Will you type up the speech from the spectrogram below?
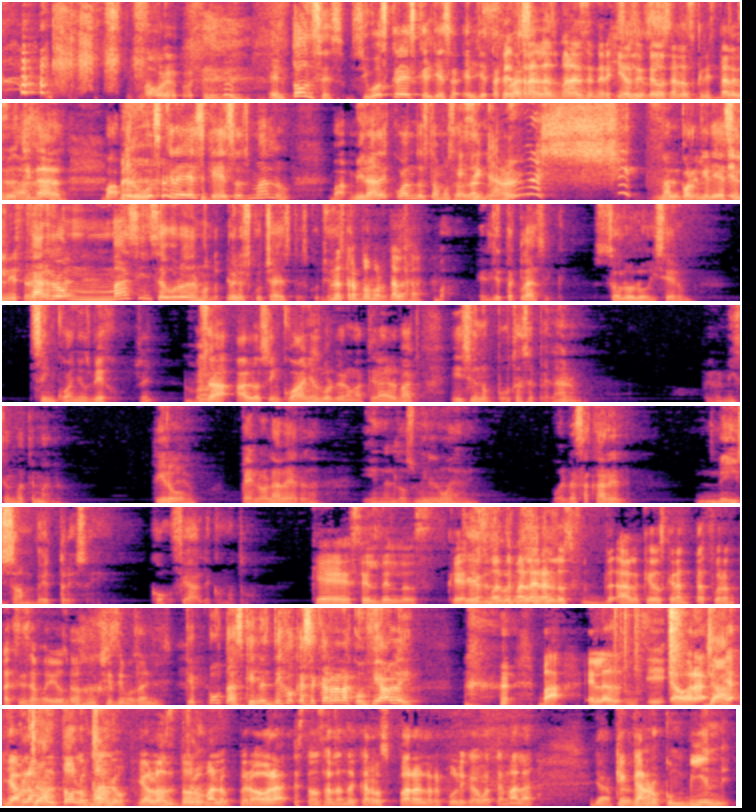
Entonces, si vos crees que el Jetta, el Jetta Classic... las malas energías y te es- gustan los cristales, esas Ajá. chingaderas. Va, pero vos crees que eso es malo. Va, mira de cuándo estamos hablando. Ese carro una shit. Una porquería. es el, carro Sentra más inseguro del mundo. Pero escucha esto, escucha Es una esto. trampa mortal, ajá. Va, el Jetta Classic solo lo hicieron cinco años viejo, ¿sí? O sea, a los cinco años volvieron a tirar el batch y si uno puta se pelaron. Pero Nissan Guatemala tiró, peló la verga y en el 2009 vuelve a sacar el Nissan B13, confiable como tú. Que es el de los que en Guatemala eran los aquellos que eran, fueron taxis amarillos muchísimos años. ¿Qué putas? ¿Quién les dijo que ese carro era confiable? Va, y ahora ya, hablamos de todo lo malo, ya hablamos de todo lo malo, pero ahora estamos hablando de carros para la República de Guatemala. ¿Qué carro conviene?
